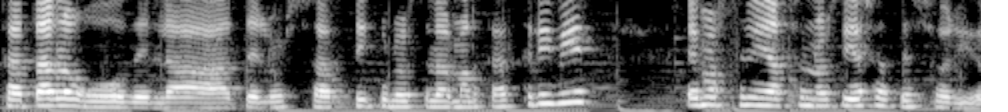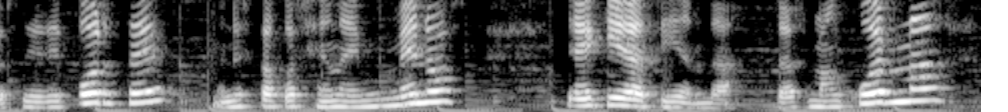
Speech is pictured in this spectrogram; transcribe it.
catálogo de, la, de los artículos de la marca Cribit. Hemos tenido hace unos días accesorios de deporte, en esta ocasión hay menos, y hay que ir a tienda. Las mancuernas,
